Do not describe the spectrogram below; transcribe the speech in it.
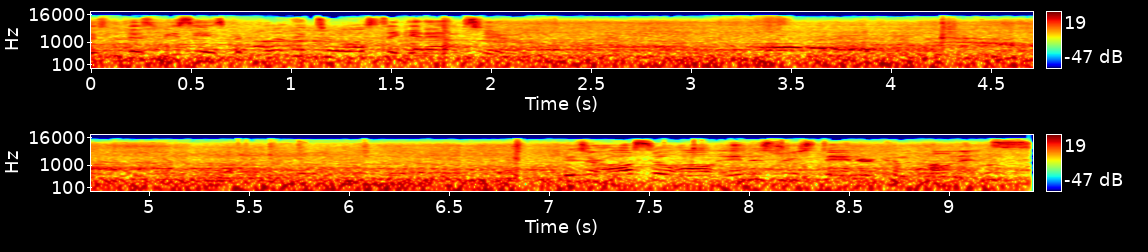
this, this PC is completely toolless to get into. These are also all industry standard components.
